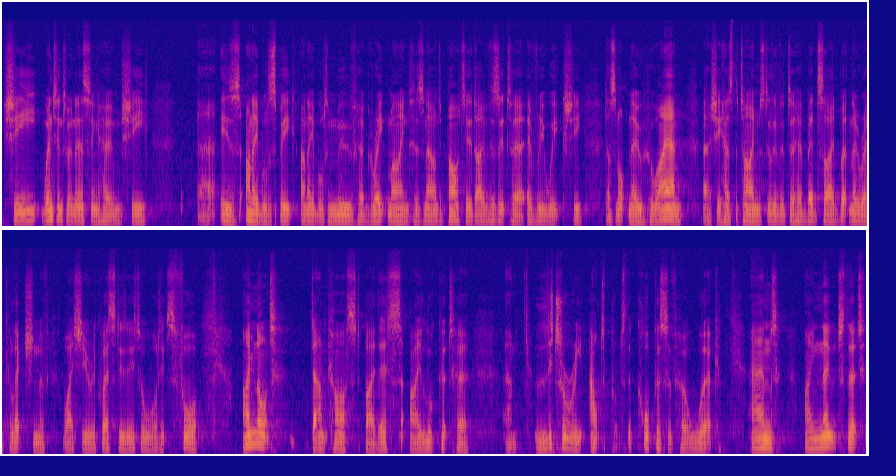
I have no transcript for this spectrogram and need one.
She went into a nursing home. She uh, is unable to speak, unable to move. Her great mind has now departed. I visit her every week. She does not know who I am. Uh, she has the Times delivered to her bedside, but no recollection of why she requested it or what it's for. I'm not downcast by this. I look at her um, literary output, the corpus of her work, and I note that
